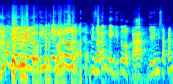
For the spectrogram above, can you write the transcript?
Oke, oke, oke. Reporter Iya, kayak gitu. Misalkan kayak gitu loh, Kak. Jadi misalkan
